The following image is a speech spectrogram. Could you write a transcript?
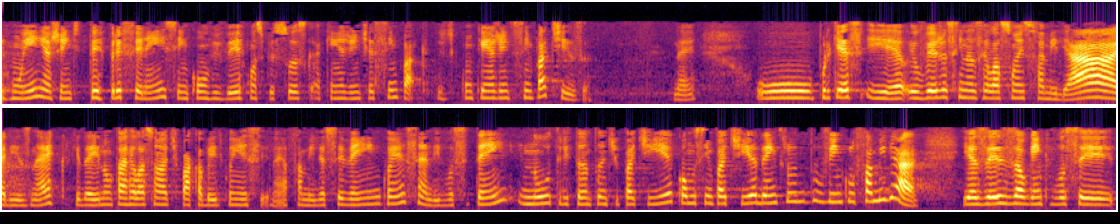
ruim a gente ter preferência em conviver com as pessoas a quem a gente é com quem a gente simpatiza, né? O, porque eu vejo assim nas relações familiares, né? Que daí não está relacionado tipo, acabei de conhecer, né? A família você vem conhecendo e você tem nutre tanto antipatia como simpatia dentro do vínculo familiar. E às vezes alguém que você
